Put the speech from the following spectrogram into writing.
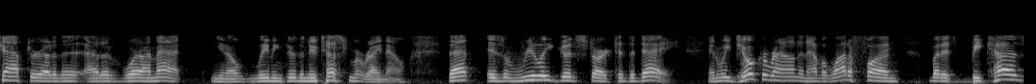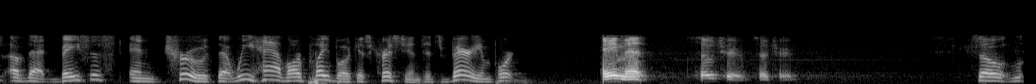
chapter out of the out of where I'm at, you know, leading through the New Testament right now. That is a really good start to the day. And we joke around and have a lot of fun, but it's because of that basis and truth that we have our playbook as Christians. It's very important. Amen. So true. So true. So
